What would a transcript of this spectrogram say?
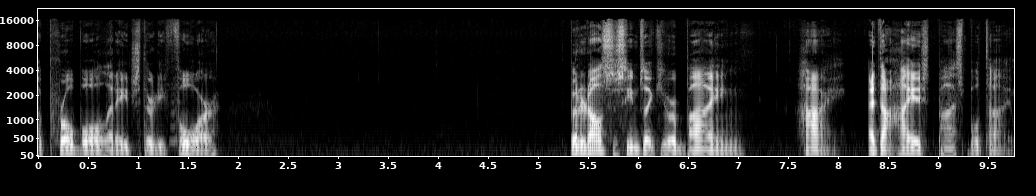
a Pro Bowl at age 34. But it also seems like you are buying high at the highest possible time.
